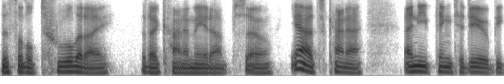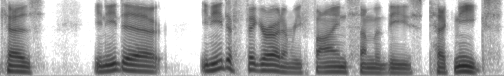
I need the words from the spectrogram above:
this little tool that I that I kind of made up. So yeah, it's kind of a neat thing to do because you need to you need to figure out and refine some of these techniques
